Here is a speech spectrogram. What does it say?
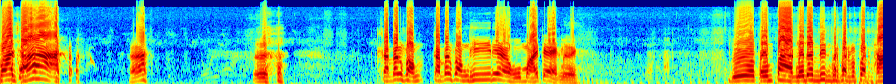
มาช้าฮะเออกัดตั้งสองกัดตั้งสองทีเนี่ยโหหมายแตกเลย ดูเต็มปากเลยนะดิ้นผัดผัดผัดผัดพา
